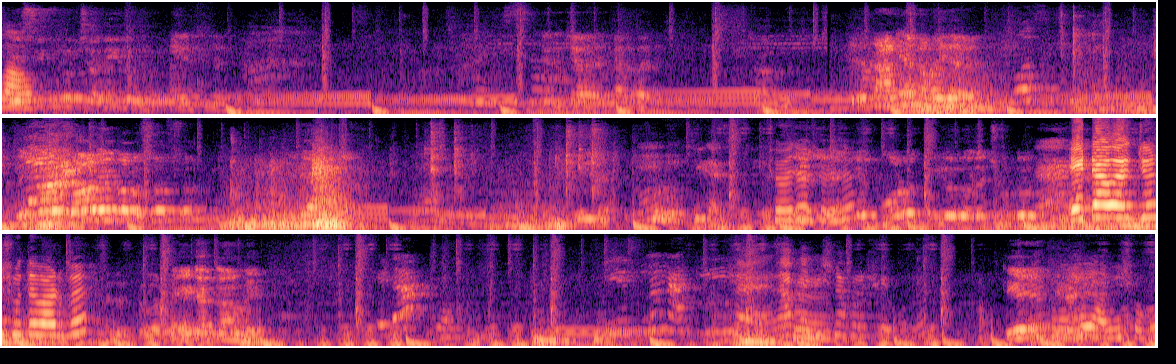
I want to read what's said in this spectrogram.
বাও এগুলো চালিয়ে দাও না। এই বাবা, বাবা, এই বাবা, সর, সর। এটা একটা। এই একটা। সরে যা সরে যা একে হ্যাঁ আমি শোবো।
